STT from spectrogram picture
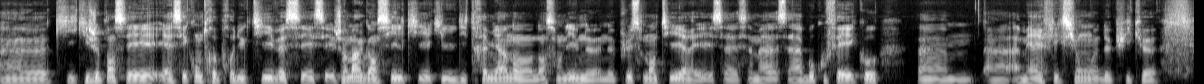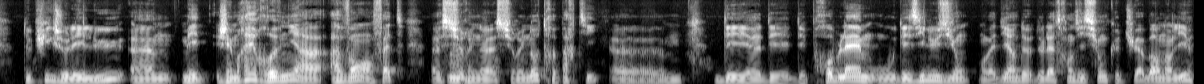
euh, qui, je pense, est, assez contre-productive. C'est Jean-Marc Gansil qui, qui, le dit très bien dans, dans son livre ne, plus mentir, et ça, ça, a, ça, a, beaucoup fait écho à, mes réflexions depuis que, depuis que je l'ai lu. Euh, mais j'aimerais revenir avant, en fait, sur, mmh. une, sur une autre partie des, des, des, problèmes ou des illusions, on va dire, de, de, la transition que tu abordes dans le livre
